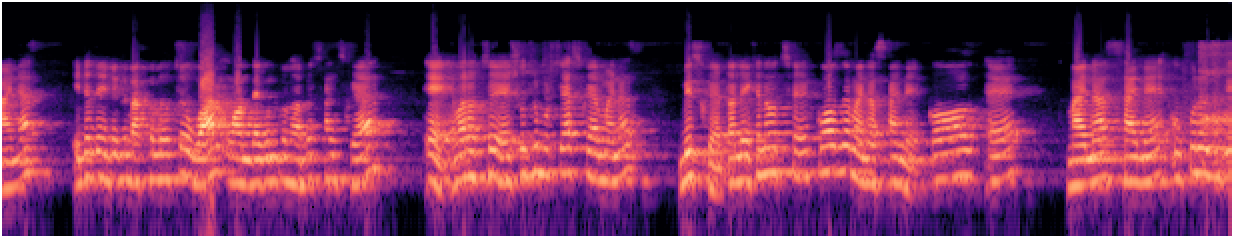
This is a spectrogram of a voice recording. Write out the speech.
মাইনাস এটা দিয়ে এটাকে ভাগ করলে হচ্ছে 1 1 দিয়ে গুণ করলে হবে sin স্কয়ার এ এবার হচ্ছে সূত্র পড়ছে a square minus b square তাহলে এখানে হচ্ছে cos A minus sin A cos A minus A, উপরে যদি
